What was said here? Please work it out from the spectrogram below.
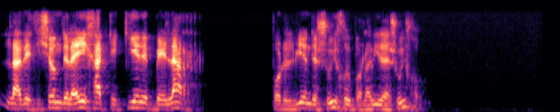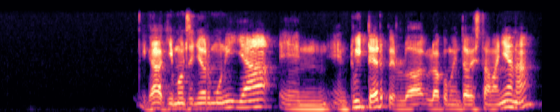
la decisión de la hija que quiere velar por el bien de su hijo y por la vida de su hijo. Y claro, aquí Monseñor Munilla en, Twitter, pero lo ha, lo ha, comentado esta mañana.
